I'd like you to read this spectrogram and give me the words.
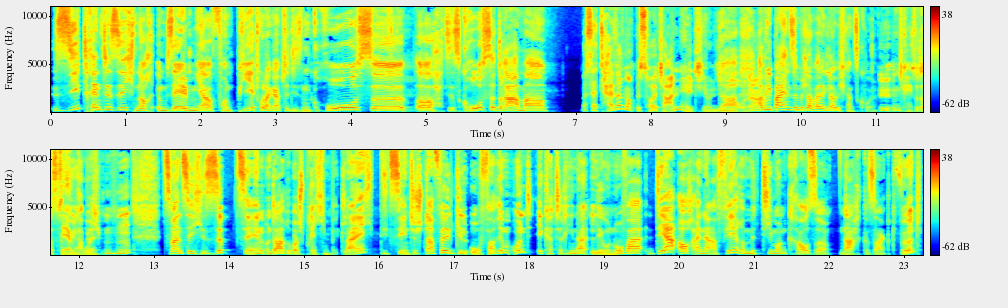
Sie trennte sich noch im selben Jahr von Pietro. Dann gab es ja diesen große, oh, dieses große Drama. Was ja teilweise noch bis heute anhält hier und da, oder? aber die beiden sind mittlerweile, glaube ich, ganz cool. Mm, okay. So das Sehr Gefühl habe cool. ich. Mhm. 2017, und darüber sprechen wir gleich, die zehnte Staffel, Gil Ofarim und Ekaterina Leonova, der auch eine Affäre mit Timon Krause nachgesagt wird.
